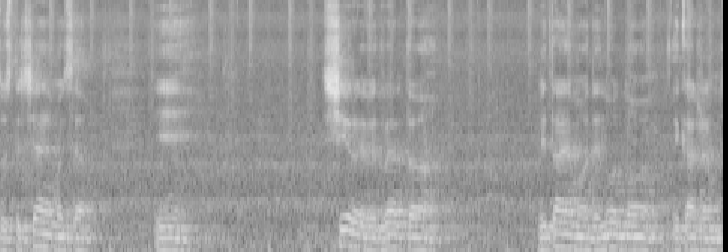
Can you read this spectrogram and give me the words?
зустрічаємося і щиро і відверто вітаємо один одного і кажемо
